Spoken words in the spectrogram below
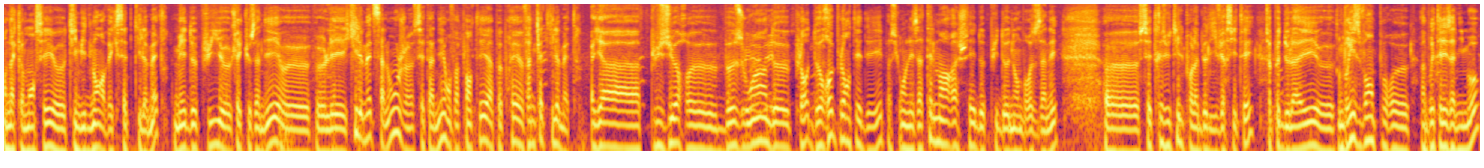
On a commencé euh, timidement avec 7 km, mais depuis euh, quelques années, euh, les kilomètres s'allongent. Cette année, on va planter à peu près 24 km. Il y a plusieurs besoins de, replanter des haies parce qu'on les a tellement arrachés depuis de nombreuses années. C'est très utile pour la biodiversité. Ça peut être de la haie brise-vent pour abriter les animaux.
